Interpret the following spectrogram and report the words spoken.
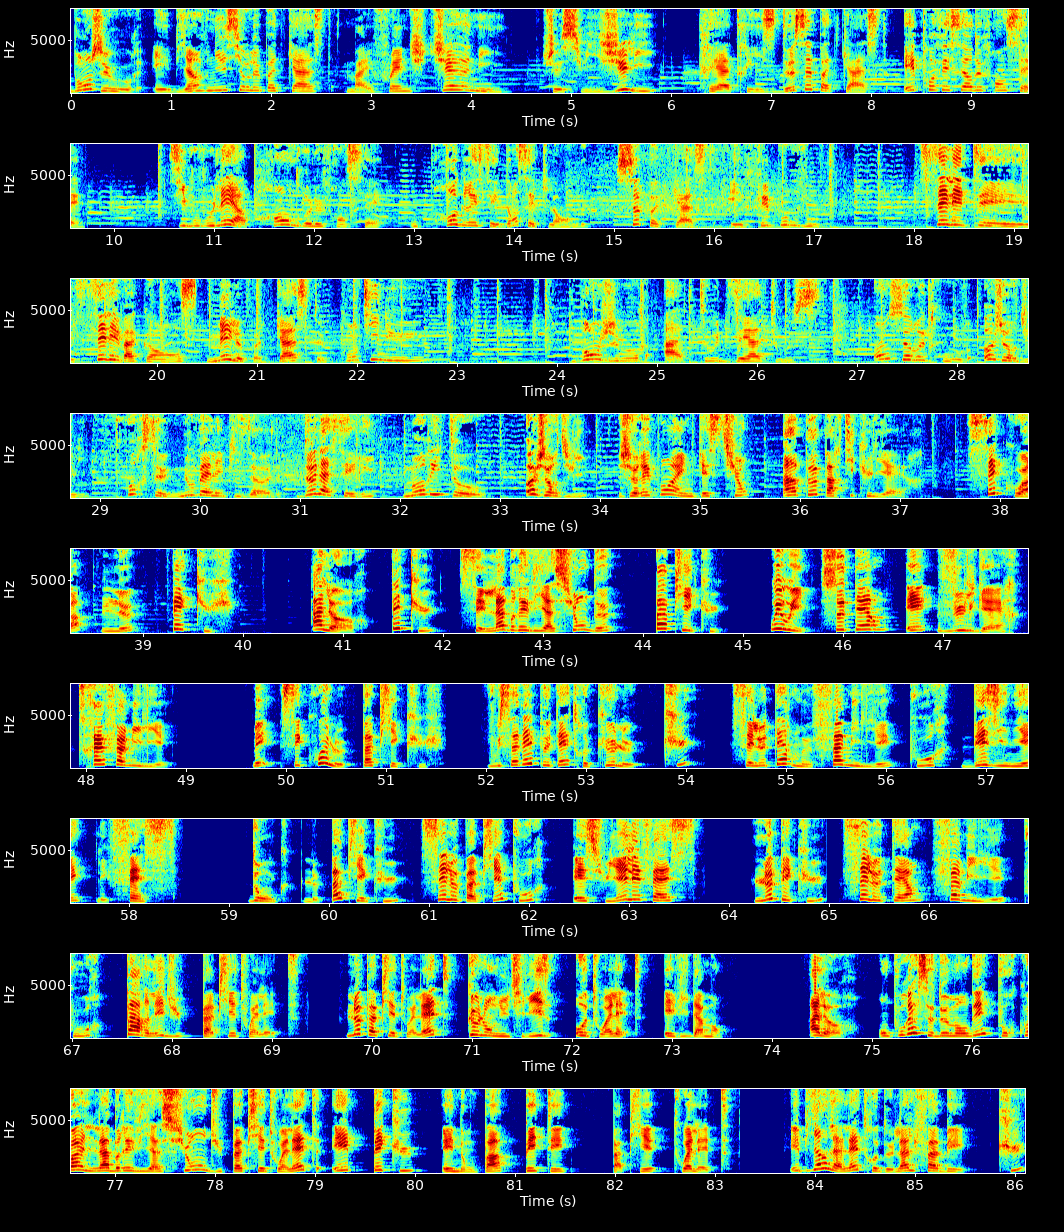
Bonjour et bienvenue sur le podcast My French Journey. Je suis Julie, créatrice de ce podcast et professeure de français. Si vous voulez apprendre le français ou progresser dans cette langue, ce podcast est fait pour vous. C'est l'été, c'est les vacances, mais le podcast continue. Bonjour à toutes et à tous. On se retrouve aujourd'hui pour ce nouvel épisode de la série Morito. Aujourd'hui, je réponds à une question un peu particulière. C'est quoi le PQ Alors, PQ, c'est l'abréviation de papier cul. Oui, oui, ce terme est vulgaire, très familier. Mais c'est quoi le papier cul? Vous savez peut-être que le cul, c'est le terme familier pour désigner les fesses. Donc, le papier cul, c'est le papier pour essuyer les fesses. Le PQ, c'est le terme familier pour parler du papier toilette. Le papier toilette que l'on utilise aux toilettes, évidemment. Alors, on pourrait se demander pourquoi l'abréviation du papier toilette est PQ et non pas PT, papier toilette. Eh bien, la lettre de l'alphabet Q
